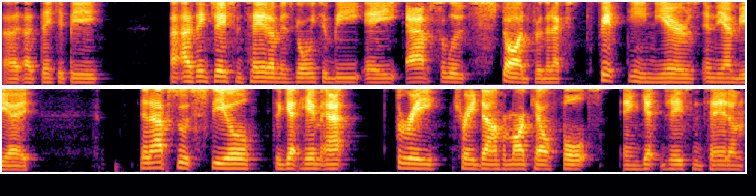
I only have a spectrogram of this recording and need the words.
I think it'd be. I think Jayson Tatum is going to be a absolute stud for the next 15 years in the NBA an absolute steal to get him at three, trade down for Markelle Fultz, and get Jayson Tatum.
